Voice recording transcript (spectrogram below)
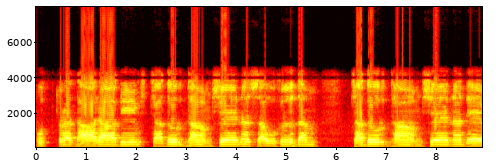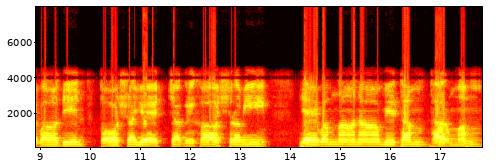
पुत्रधारादींश्चतुर्धांशेन सौहृदं चतुर्धांशेन देवादीन् तोषयेच्च गृहाश्रमी एवं नानाविधं धर्मं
